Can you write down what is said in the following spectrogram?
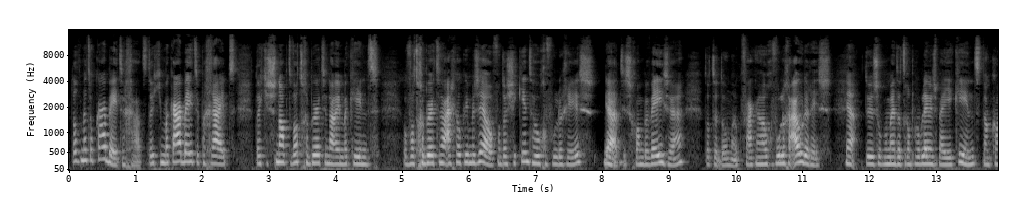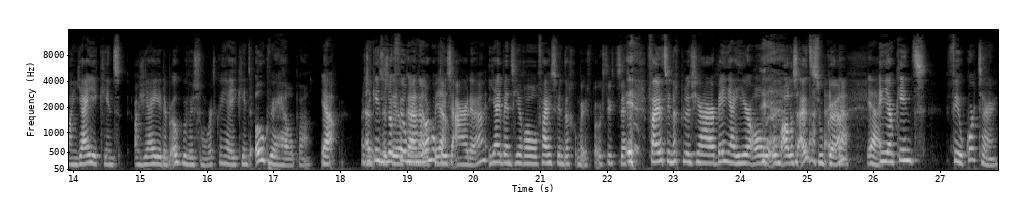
dat het met elkaar beter gaat. Dat je elkaar beter begrijpt. Dat je snapt wat gebeurt er nou in mijn kind. Of wat gebeurt er nou eigenlijk ook in mezelf. Want als je kind hooggevoelig is, ja, Ja. het is gewoon bewezen dat er dan ook vaak een hooggevoelige ouder is. Ja. Dus op het moment dat er een probleem is bij je kind, dan kan jij je kind, als jij je er ook bewust van wordt, kan jij je kind ook weer helpen. Ja, Want je En kind is ook veel minder lang op deze aarde. Jij bent hier al 25, om even positief te zeggen, 25 plus jaar ben jij hier al om alles uit te zoeken. ja, ja. En jouw kind veel korter.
